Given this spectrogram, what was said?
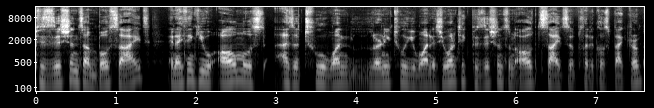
positions on both sides and i think you almost as a tool one learning tool you want is you want to take positions on all sides of the political spectrum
